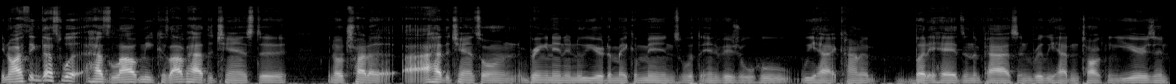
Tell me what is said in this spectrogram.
you know i think that's what has allowed me because i've had the chance to you know, try to. I had the chance on bringing in a new year to make amends with the individual who we had kind of butted heads in the past and really hadn't talked in years, and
